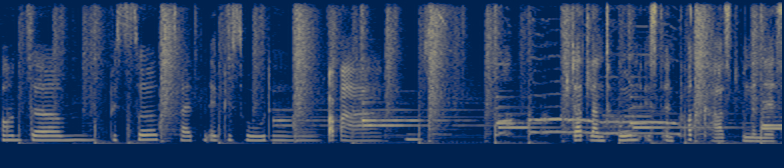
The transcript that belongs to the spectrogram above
und ähm, bis zur zweiten Episode. Baba. Tschüss. Stadtland Hohn ist ein Podcast von The Nest,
